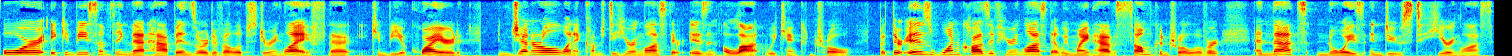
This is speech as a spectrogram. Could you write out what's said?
or it can be something that happens or develops during life that can be acquired. In general, when it comes to hearing loss, there isn't a lot we can control. But there is one cause of hearing loss that we might have some control over, and that's noise induced hearing loss.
